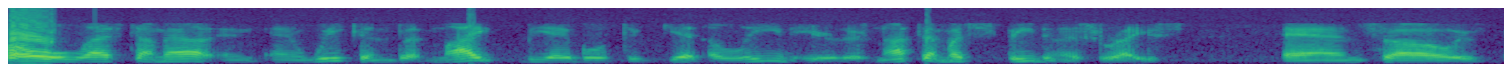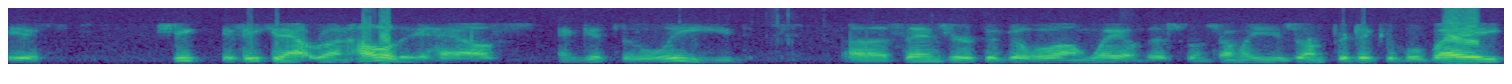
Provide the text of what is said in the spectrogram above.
pole last time out and, and weakened, but might be able to get a lead here. There's not that much speed in this race, and so if, if she if he can outrun Holiday House and get to the lead, uh, Sanger could go a long way on this one. So I'm going to use Unpredictable Bay.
